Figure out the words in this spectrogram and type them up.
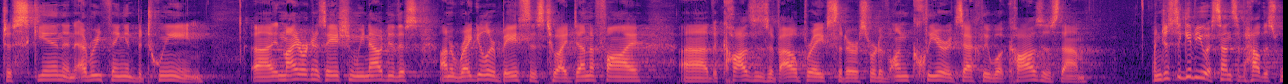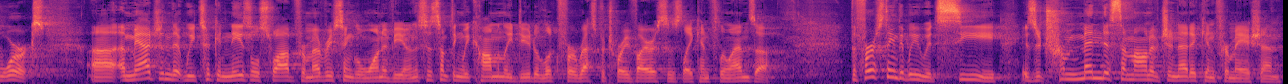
to skin and everything in between. Uh, in my organization, we now do this on a regular basis to identify uh, the causes of outbreaks that are sort of unclear exactly what causes them. And just to give you a sense of how this works, uh, imagine that we took a nasal swab from every single one of you, and this is something we commonly do to look for respiratory viruses like influenza. The first thing that we would see is a tremendous amount of genetic information.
